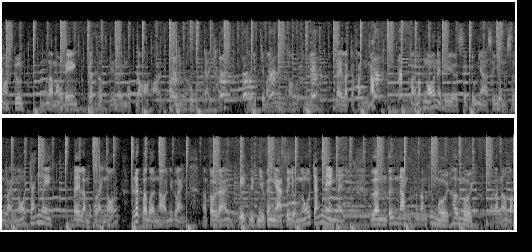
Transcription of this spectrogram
hoa cương cũng là màu đen kết hợp với lại một đỏ ở ở những cái khu vực chạy thẳng và giúp cho bạn nhìn có một không gian. Đây là cái phần nóc. Phần nóc ngói này thì ờ, sự chủ nhà sử dụng sơn lại ngói trắng men. Đây là một cái loại ngói rất là bền màu như các bạn. À, tôi đã biết được nhiều căn nhà sử dụng ngói trắng men này lên tới năm năm thứ 10 hơn 10 và nó vẫn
